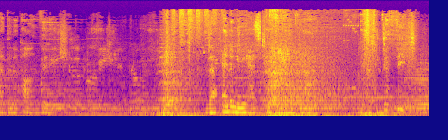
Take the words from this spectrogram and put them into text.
at the Nepal village. The enemy has taken the flag. Defeat.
